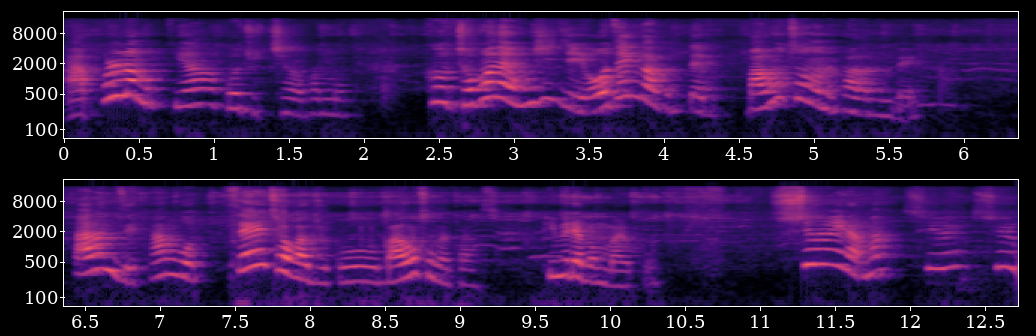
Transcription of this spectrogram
아 폴라 먹기야? 그거 좋죠 밥 먹. 그 저번에 오시지? 어젠가 그때 15,000원에 팔았는데. 다른 집. 한곳 세일 쳐가지고 15,000원에 팔았어 비밀의 방 말고. 수요일 아마? 수요일? 수요일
